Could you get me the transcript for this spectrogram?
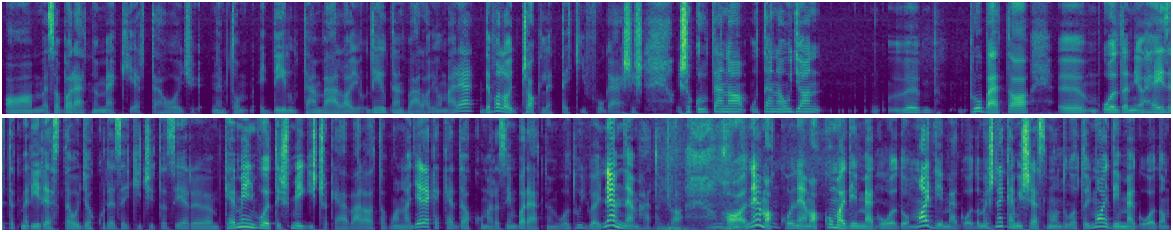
a, ez a barátnő megkérte, hogy nem tudom, egy délután vállaljon, délután vállaljon már el, de valahogy csak lett egy kifogás is. És akkor utána, utána ugyan próbálta oldani a helyzetet, mert érezte, hogy akkor ez egy kicsit azért kemény volt, és mégiscsak elvállalta volna a gyerekeket, de akkor már az én barátnőm volt úgy, vagy nem, nem, hát hogyha ha nem, akkor nem, akkor majd én megoldom, majd én megoldom. És nekem is ezt mondogat, hogy majd én megoldom.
